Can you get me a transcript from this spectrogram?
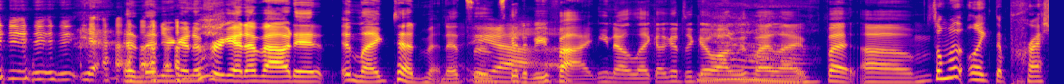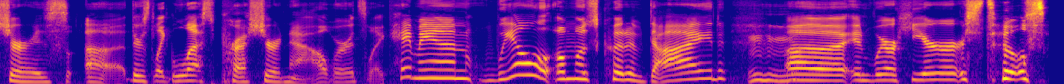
Yeah. and then you're gonna forget about it in like 10 minutes and it's gonna be fine you know like i'll get to go on with my life. But um It's almost like the pressure is uh there's like less pressure now where it's like, hey man, we all almost could have died. mhm, Uh and we're here still. So,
